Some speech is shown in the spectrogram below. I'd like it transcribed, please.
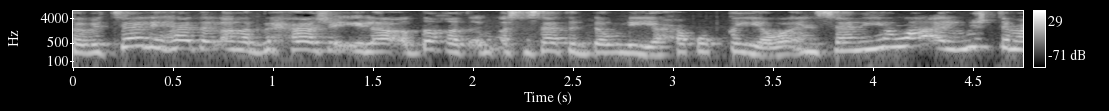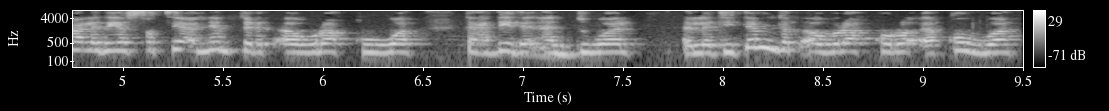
فبالتالي هذا الأمر بحاجة إلى ضغط المؤسسات الدولية حقوقية وإنسانية والمجتمع الذي يستطيع أن يمتلك أوراق قوة تحديدا الدول التي تملك أوراق قوة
